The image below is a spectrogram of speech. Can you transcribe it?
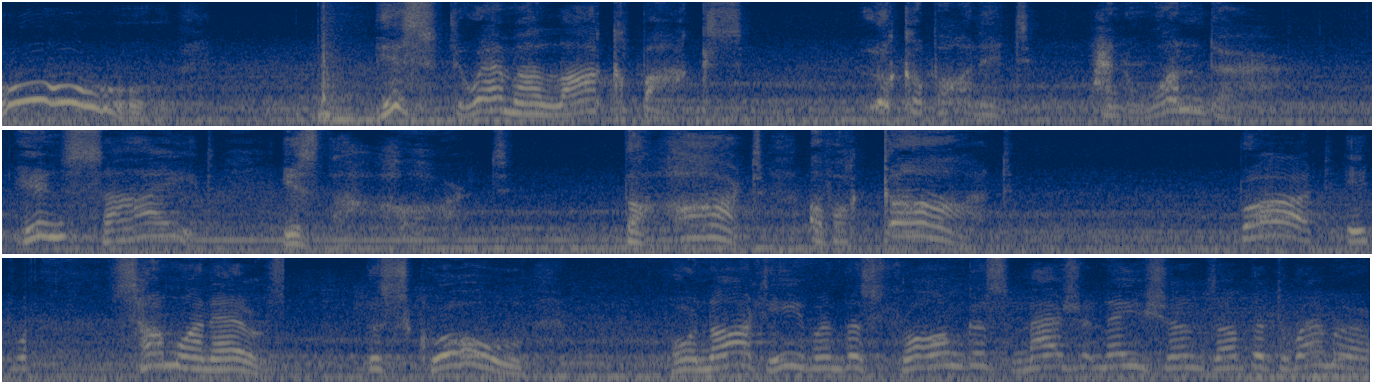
Ooh, this Dwemer lockbox. Look upon it and wonder. Inside is the heart. The heart of a god. But it was someone else. The scroll. For not even the strongest machinations of the Dwemer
